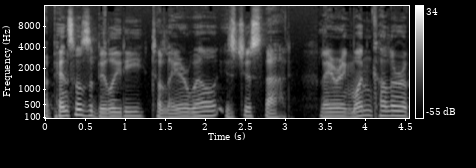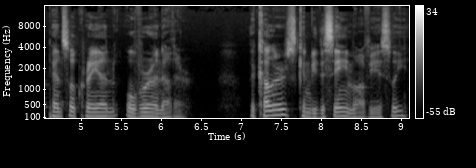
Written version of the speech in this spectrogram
a pencil's ability to layer well is just that, layering one color of pencil crayon over another. The colors can be the same, obviously.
